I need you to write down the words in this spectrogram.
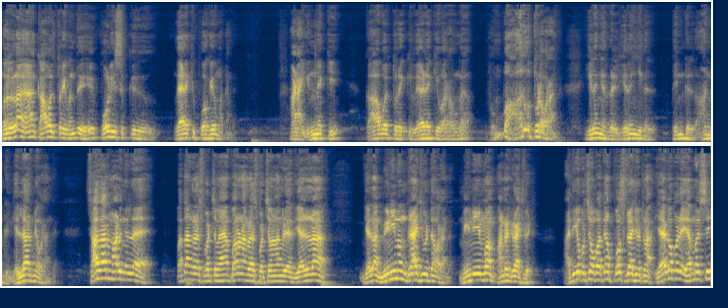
முதல்லாம் காவல்துறை வந்து போலீஸுக்கு வேலைக்கு போகவே மாட்டாங்க. ஆனால் இன்னைக்கு காவல்துறைக்கு வேலைக்கு வர்றவங்க ரொம்ப ஆர்வத்தோட வராங்க. இளைஞர்கள் இளைஞிகள் பெண்கள் ஆண்கள் எல்லாருமே வராங்க. சாதாரண ஆளுங்கள்ல பத்தாம் கிளாஸ் படித்தவன் பதினொன்றாம் கிளாஸ் படித்தவன்லாம் கிடையாது. எல்லாம் எல்லாம் மினிமம் கிராஜுவேட் தான் வராங்க. மினிமம் அண்டர் கிராஜுவேட் அதிகபட்சம் பார்த்தீங்கன்னா போஸ்ட் கிராஜுவேட்லாம் ஏகப்பட்ட எம்எஸ்சி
